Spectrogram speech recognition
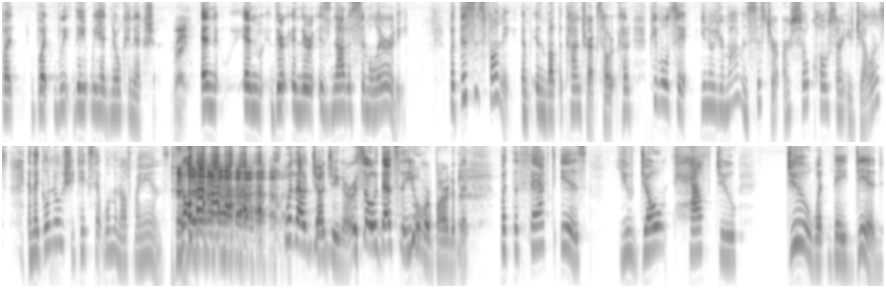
but but we they, we had no connection. right. And and there and there is not a similarity. But this is funny and, and about the contracts. How it kind people would say, you know, your mom and sister are so close. Aren't you jealous? And I go, no, she takes that woman off my hands, No. without judging her. So that's the humor part of it. But the fact is, you don't have to do what they did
